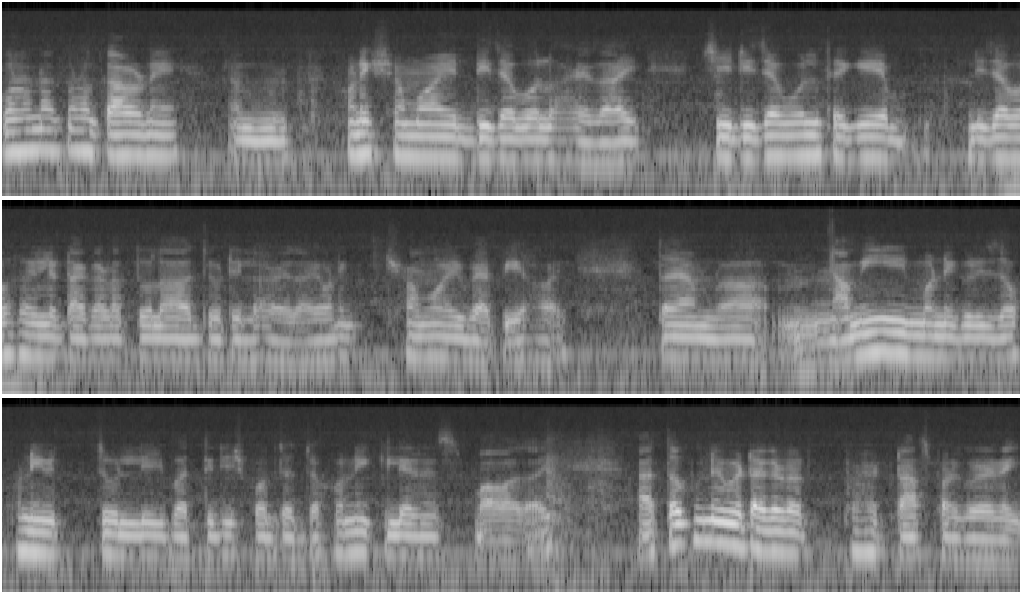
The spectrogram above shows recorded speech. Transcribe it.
কোনো না কোনো কারণে অনেক সময় ডিজাবল হয়ে যায়। সেই ডিজাবল থেকে ডিজাবল থাকলে টাকাটা তোলা জটিল হয়ে যায়, অনেক সময় ব্যাপী হয়। তাই আমরা আমি মনে করি যখনই চল্লিশ বা তিরিশ পঞ্চাশ যখনই ক্লিয়ারেন্স পাওয়া যায় তখনই আমি টাকাটা ট্রান্সফার করে নেই।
